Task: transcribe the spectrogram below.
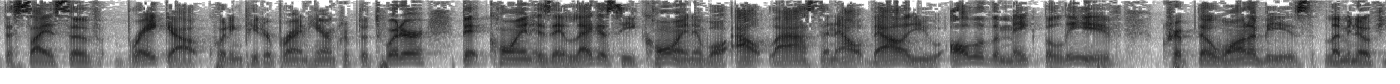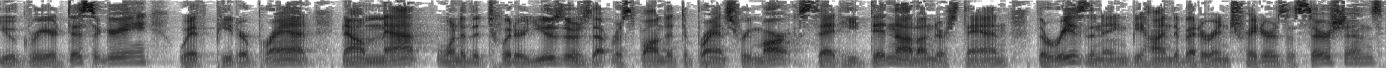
decisive breakout. Quoting Peter Brandt here on crypto Twitter, Bitcoin is a legacy coin and will outlast and outvalue all of the make-believe crypto wannabes. Let me know if you agree or disagree with Peter Brandt. Now, Matt, one of the Twitter users that responded to Brandt's remarks, said he did not understand the reasoning behind the veteran trader's assertions.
